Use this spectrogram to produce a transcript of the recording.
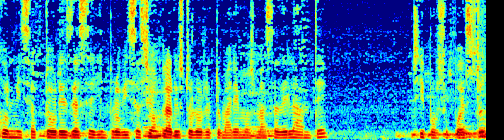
con mis actores, de hacer improvisación. Claro, esto lo retomaremos más adelante. Sí, por supuesto.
